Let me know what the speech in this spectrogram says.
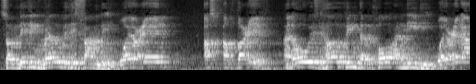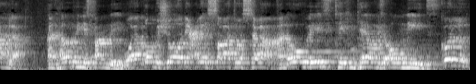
So living well with his family ويعين أص- الضعيف and always helping the poor and needy ويعين أهله and helping his family ويقوم بشؤونه عليه الصلاة والسلام and always taking care of his own needs. كل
